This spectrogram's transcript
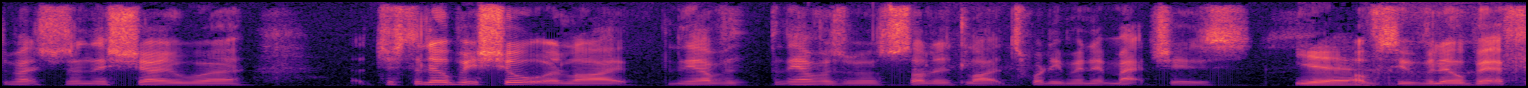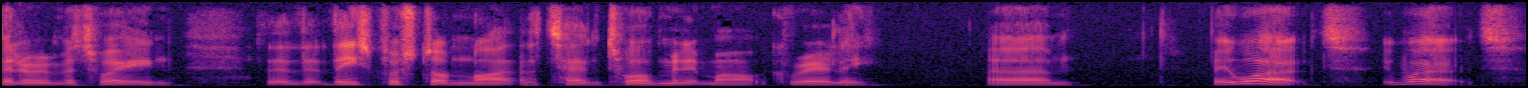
the matches on this show were just a little bit shorter. Like the other the others were solid like twenty minute matches. Yeah. Obviously with a little bit of filler in between. These pushed on like the 10, 12 minute mark really. Um, but it worked. It worked.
